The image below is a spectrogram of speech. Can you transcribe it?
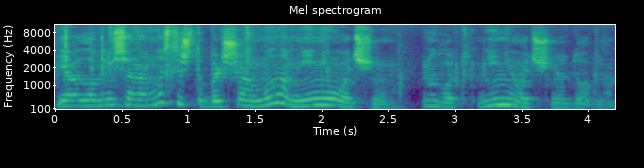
я ловлю себя на мысли, что большое мыло мне не очень. Ну вот, мне не очень удобно.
